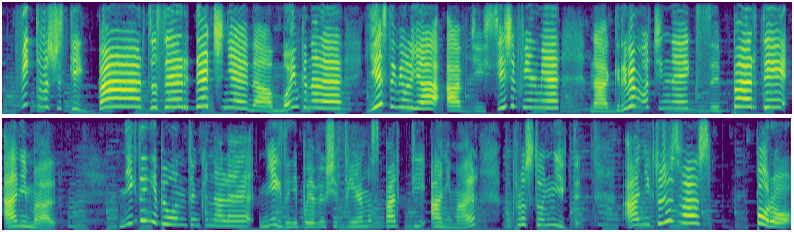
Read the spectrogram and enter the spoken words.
Witam wszystkich bardzo serdecznie na moim kanale. Jestem Julia, a w dzisiejszym filmie nagrywam odcinek z Party Animal. Nigdy nie było na tym kanale, nigdy nie pojawił się film z Party Animal, po prostu nigdy. A niektórzy z was sporo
